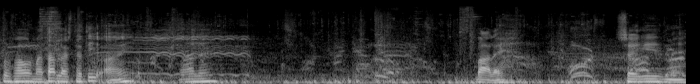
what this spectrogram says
Por favor matarla a este tío. Ahí. Vale. Vale. Seguidme.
